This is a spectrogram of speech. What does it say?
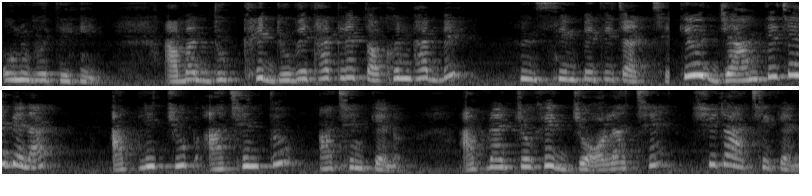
অনুভূতিহীন। আবার দুঃখে ডুবে থাকলে তখন ভাববে সিম্পেতি চাচ্ছে। কেউ জানতে চাইবে না, আপনি চুপ আছেন তো? আছেন কেন? আপনার চোখে জল আছে? সেটা আছে কেন?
